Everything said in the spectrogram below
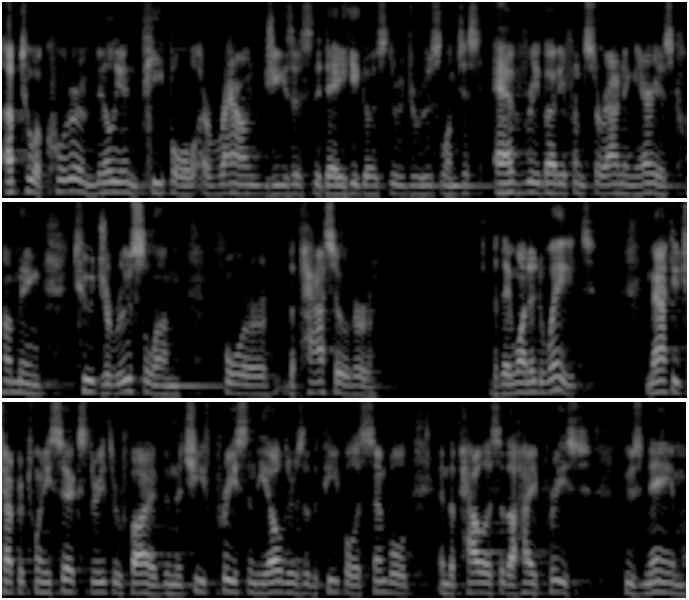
up to a quarter of a million people around Jesus the day he goes through Jerusalem. Just everybody from surrounding areas coming to Jerusalem for the Passover but they wanted to wait. Matthew chapter 26, 3 through 5. Then the chief priests and the elders of the people assembled in the palace of the high priest, whose name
